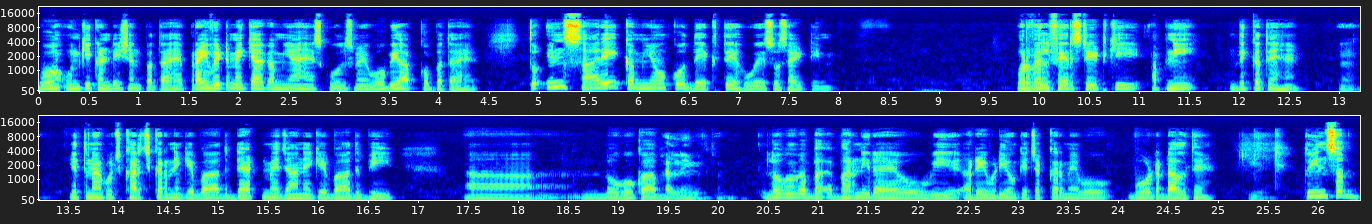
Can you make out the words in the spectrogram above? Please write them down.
वो उनकी कंडीशन पता है। प्राइवेट में क्या कमियाँ हैं स्कूल्स में वो भी आपको पता है। तो इन सारे कमियों को देखते हुए सोसाइटी में और वेलफेयर स्टेट की अपनी दिक्कतें हैं। हम्म। इतना कुछ खर्च करने के बाद डेट में जाने के बाद भी आ, लोगों का फल नहीं मिलता। लोगों का भर नहीं रहे वो भी रेवड़ियों के चक्कर में वो वोट डालते हैं। तो इन सब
